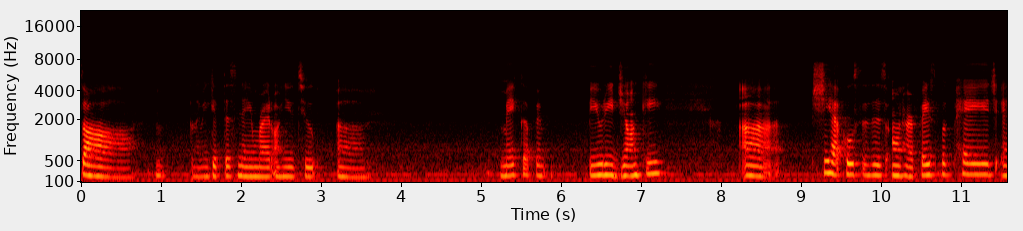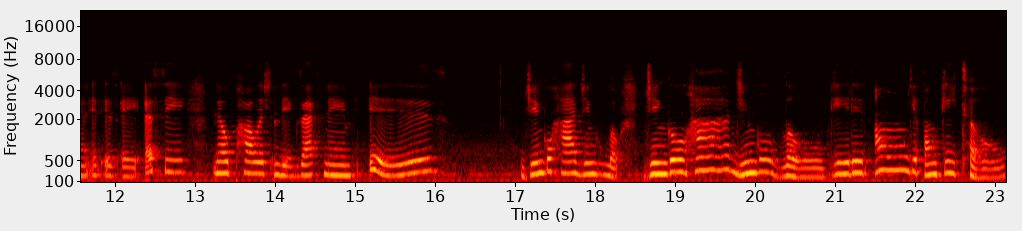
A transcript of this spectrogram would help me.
saw, let me get this name right on YouTube, um, Makeup and Beauty Junkie. Uh, she had posted this on her Facebook page and it is a Essie nail polish and the exact name is Jingle Hi Jingle Low. Jingle Hi Jingle Low. Get it on your funky toe.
